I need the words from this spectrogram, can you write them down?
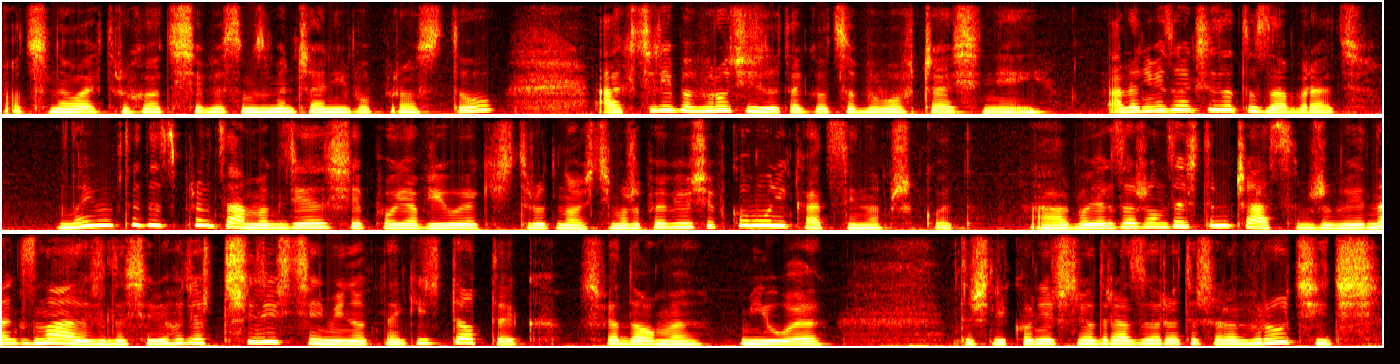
odsunęła ich trochę od siebie, są zmęczeni po prostu, a chcieliby wrócić do tego, co było wcześniej, ale nie wiedzą, jak się za to zabrać. No i my wtedy sprawdzamy, gdzie się pojawiły jakieś trudności. Może pojawiły się w komunikacji na przykład. Albo jak zarządzać tym czasem, żeby jednak znaleźć dla siebie chociaż 30 minut na jakiś dotyk świadomy, miły, też niekoniecznie od razu erotyczny, ale wrócić,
